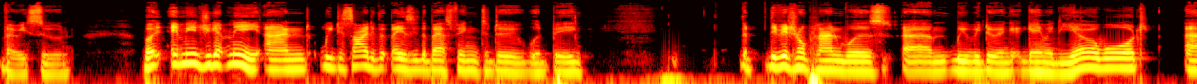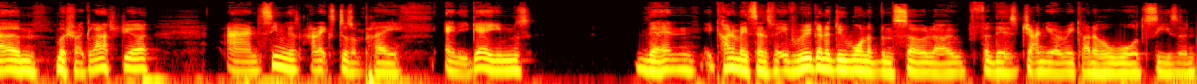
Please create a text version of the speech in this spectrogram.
very soon. But it means you get me, and we decided that basically the best thing to do would be. The, the original plan was um, we were doing a Game of the Year award, um, much like last year, and seeming as Alex doesn't play any games, then it kind of made sense that if we were going to do one of them solo for this January kind of award season,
